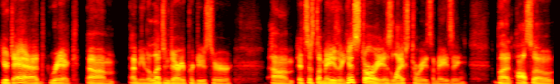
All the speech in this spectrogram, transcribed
your dad Rick, um, I mean, a legendary producer. Um, it's just amazing. His story, his life story, is amazing, but also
